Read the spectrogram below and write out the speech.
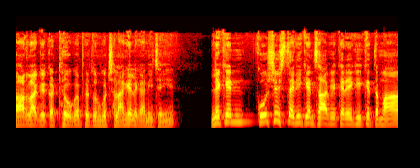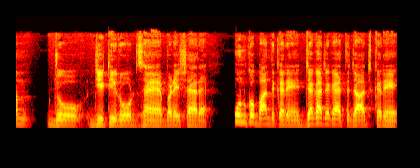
चार लाख इकट्ठे हो गए, फिर तो उनको छलांगे लगानी चाहिए। लेकिन कोशिश तरीके इंसाफ ये करेगी कि तमाम जो जीटी रोड्स हैं, बड़े शहर हैं, उनको बंद करें जगह जगह एहतजाज करें,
